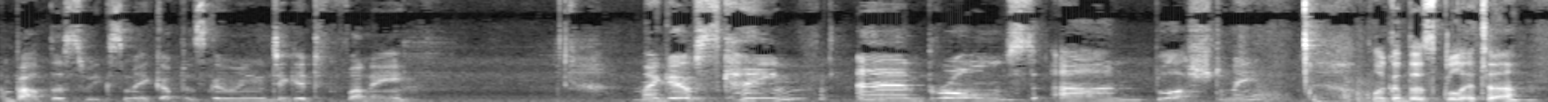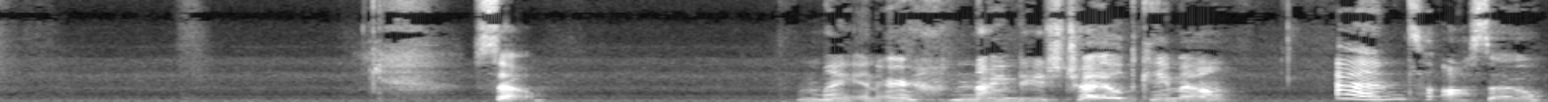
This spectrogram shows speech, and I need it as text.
about this week's makeup is going to get funny. My ghost came and bronzed and blushed me. Look at this glitter. So, my inner 90s child came out and also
